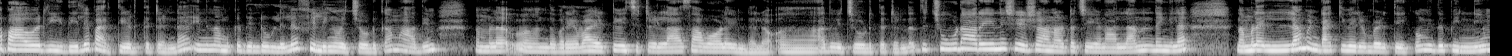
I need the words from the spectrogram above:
അപ്പോൾ ആ ഒരു രീതിയിൽ പരത്തിയെടുത്തിട്ടുണ്ട് ഇനി നമുക്ക് ഇതിന്റെ ഉള്ളിൽ ഫില്ലിങ് വെച്ച് കൊടുക്കാം. ആദ്യം നമ്മൾ എന്താ പറയുക വഴറ്റി വെച്ചിട്ടുള്ള ആ സവോള ഉണ്ടല്ലോ അത് വെച്ച് കൊടുത്തിട്ടുണ്ട്. ഇത് ചൂടാറിയതിന് ശേഷമാണ് കേട്ടോ ചെയ്യണം അല്ലാന്നുണ്ടെങ്കിൽ നമ്മളെല്ലാം ഉണ്ടാക്കി വരുമ്പോഴത്തേക്കും ഇത് പിന്നെയും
